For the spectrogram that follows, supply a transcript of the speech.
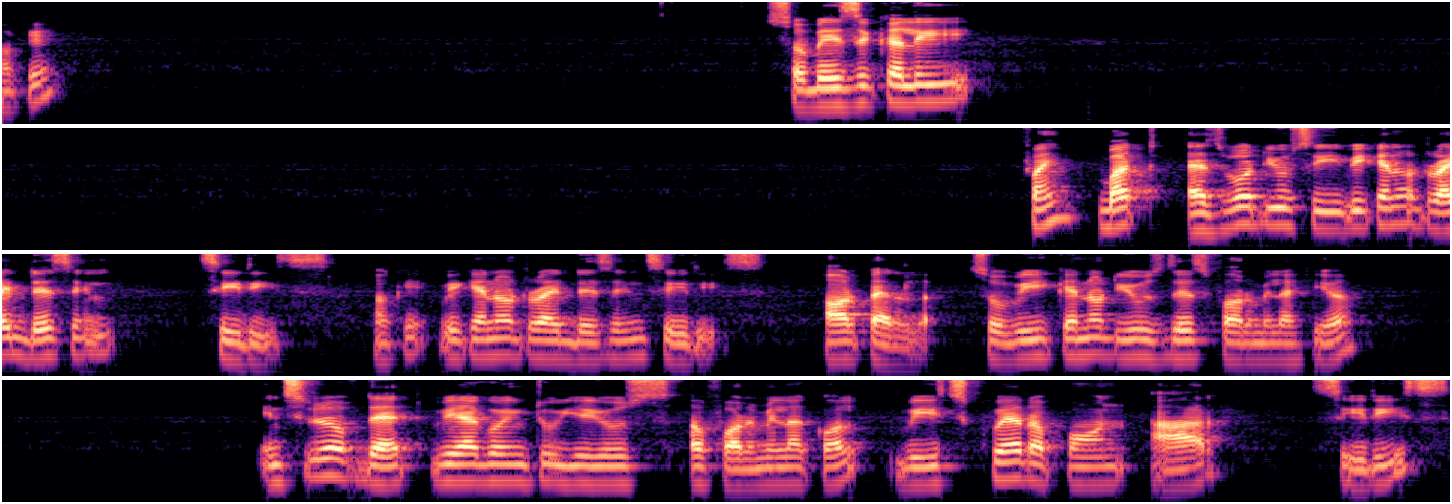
okay? So basically fine but as what you see we cannot write this in series okay? We cannot write this in series or parallel. So we cannot use this formula here. Instead of that we are going to use a formula called v square upon r series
